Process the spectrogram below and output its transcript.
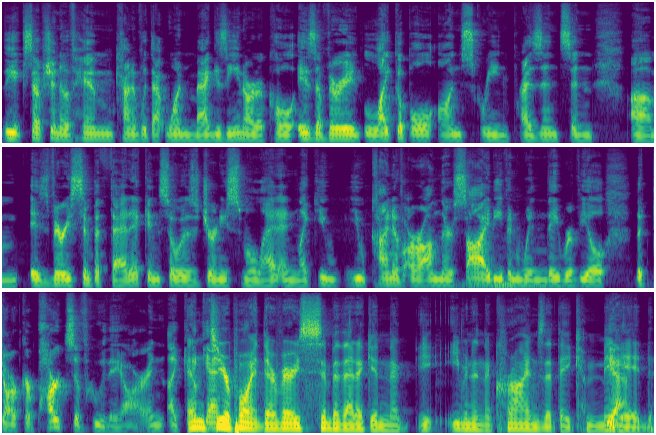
the exception of him kind of with that one magazine article is a very likable on-screen presence and um is very sympathetic and so is jurnee smollett and like you you kind of are on their side even when they reveal the darker parts of who they are and like and again, to your point they're very sympathetic in the even in the crimes that they committed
